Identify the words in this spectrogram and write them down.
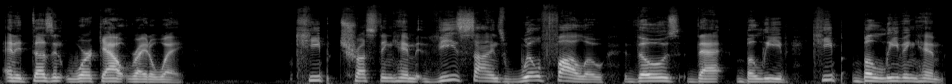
and it doesn't work out right away. Keep trusting him. These signs will follow those that believe. Keep believing him.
